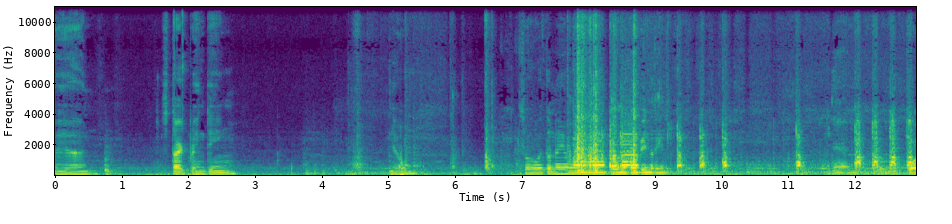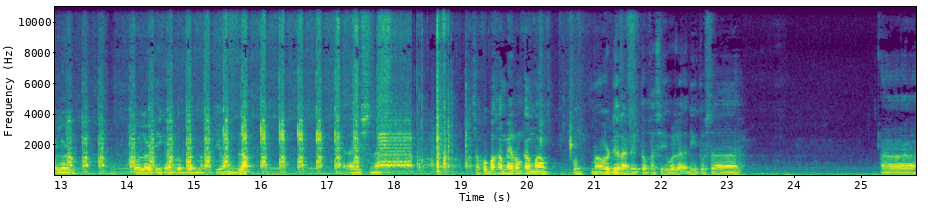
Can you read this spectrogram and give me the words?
Ayan. Start printing. Yun. So, ito na yung una kong pinrint. Ayan. Colored. Colored ink ang problema. Yung black, ayos na. So, kung baka meron kang ma ma-orderan ito kasi wala dito sa ah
